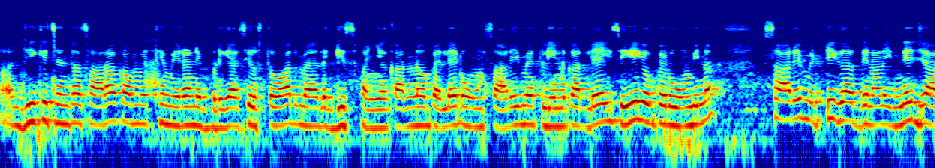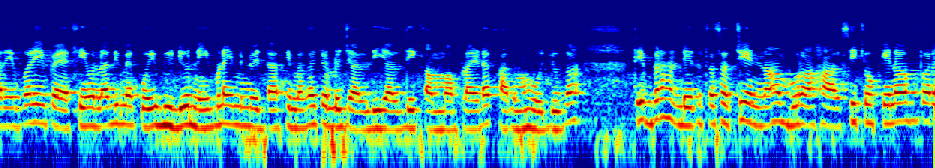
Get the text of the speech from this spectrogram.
ਹਾਂਜੀ ਕਿਚਨ ਦਾ ਸਾਰਾ ਕੰਮ ਇੱਥੇ ਮੇਰਾ ਨਿਬੜ ਗਿਆ ਸੀ। ਉਸ ਤੋਂ ਬਾਅਦ ਮੈਂ ਲੱਗੀ ਸਫਾਈਆਂ ਕਰਨ। ਪਹਿਲੇ ਰੂਮ ਸਾਰੇ ਮੈਂ ਕਲੀਨ ਕਰ ਲਿਆ ਹੀ ਸੀ, ਕਿਉਂਕਿ ਰੂਮ ਵੀ ਨਾ ਸਾਰੇ ਮਿੱਟੀ ਘਰ ਦੇ ਨਾਲ ਇੰਨੇ ਜ਼ਿਆਦਾ ਭਰੇ ਪਏ ਸੀ। ਉਹਨਾਂ ਦੀ ਮੈਂ ਕੋਈ ਵੀਡੀਓ ਨਹੀਂ ਬਣਾਈ। ਮੈਨੂੰ ਇੱਦਾਂ ਸੀ, ਮੈਂ ਕਿਹਾ ਚਲੋ ਜਲਦੀ ਜਲਦੀ ਕੰਮ ਆਪਣਾ ਜਿਹੜਾ ਖਤਮ ਹੋ ਜਾਊਗਾ। ਅਤੇ ਬਰਾਂਡੇ ਦਾ ਤਾਂ ਸੱਚੀ ਇੰਨਾ ਬੁਰਾ ਹਾਲ ਸੀ ਕਿਉਂਕਿ ਨਾ ਪਰ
